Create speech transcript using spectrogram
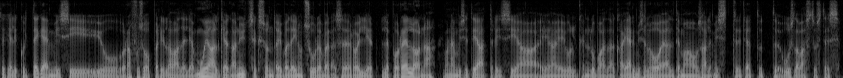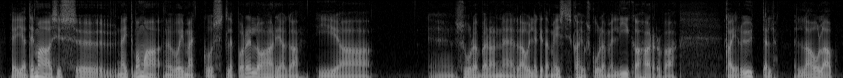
tegelikult tegemisi ju Rahvusooperi lavadel ja mujalgi, aga nüüdseks on ta juba teinud suurepärase rolli Leporellona Vanemuise teatris ja, ja julgen lubada ka järgmisel hooajal tema osalemist teatud uuslavastustes. ja tema siis näitab oma võimekust Leporello aariaga ja suurepärane laulja, keda me Eestis kahjuks kuuleme liiga harva, Kai Rüütel, laulab Äh,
